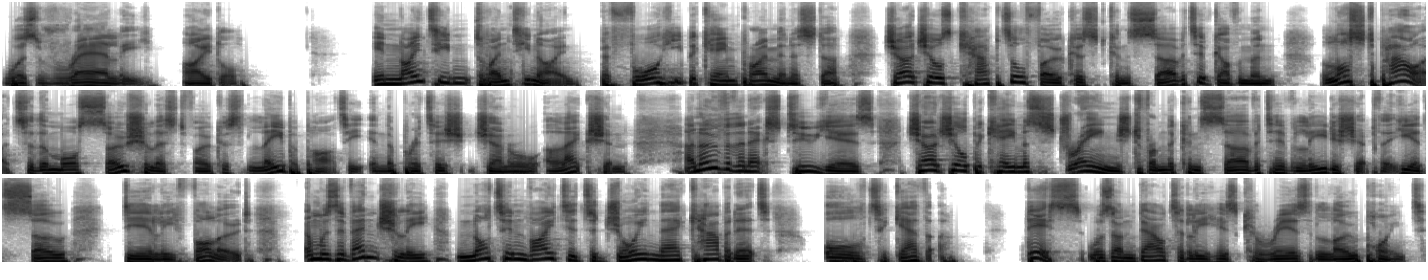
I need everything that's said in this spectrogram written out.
was rarely idle. In 1929, before he became Prime Minister, Churchill's capital focused Conservative government lost power to the more socialist focused Labour Party in the British general election. And over the next two years, Churchill became estranged from the Conservative leadership that he had so dearly followed, and was eventually not invited to join their cabinet altogether. This was undoubtedly his career's low point,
